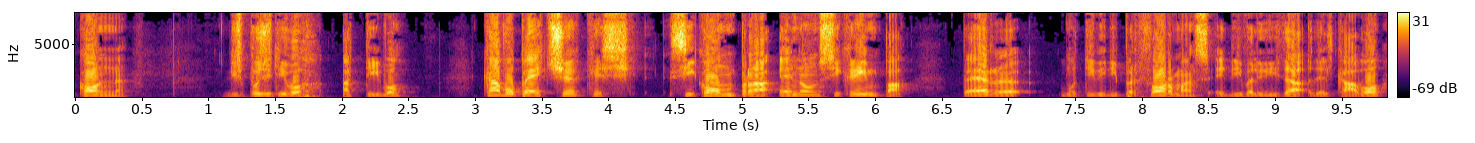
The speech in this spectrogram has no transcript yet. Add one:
con dispositivo attivo, cavo patch che si compra e non si crimpa per motivi di performance e di validità del cavo,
